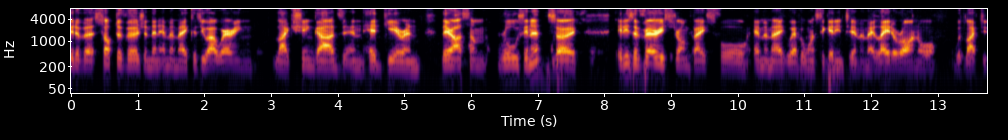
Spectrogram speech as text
bit of a softer version than MMA because you are wearing like shin guards and headgear, and there are some rules in it. So it is a very strong base for MMA. Whoever wants to get into MMA later on or would like to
